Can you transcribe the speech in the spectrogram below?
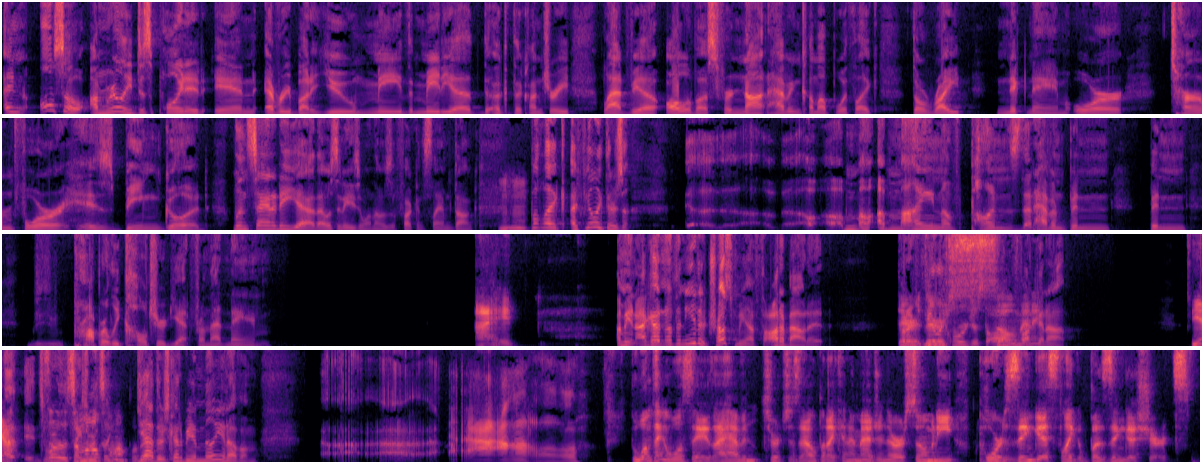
and also I'm really disappointed in everybody, you, me, the media, the, uh, the country, Latvia, all of us, for not having come up with like the right nickname or term for his being good. Linsanity, yeah, that was an easy one. That was a fucking slam dunk. But like, I feel like there's a, a, a mine of puns that haven't been been properly cultured yet from that name. I I mean, I got nothing either. Trust me, I've thought about it, but there, I feel like we're just so all many. fucking up. Yeah, Uh, It's So- one of those things where it's like, yeah, there's got to be a million of them. Uh, The one thing I will say is I haven't searched this out, but I can imagine there are so many poor Porzingis like Bazinga shirts.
